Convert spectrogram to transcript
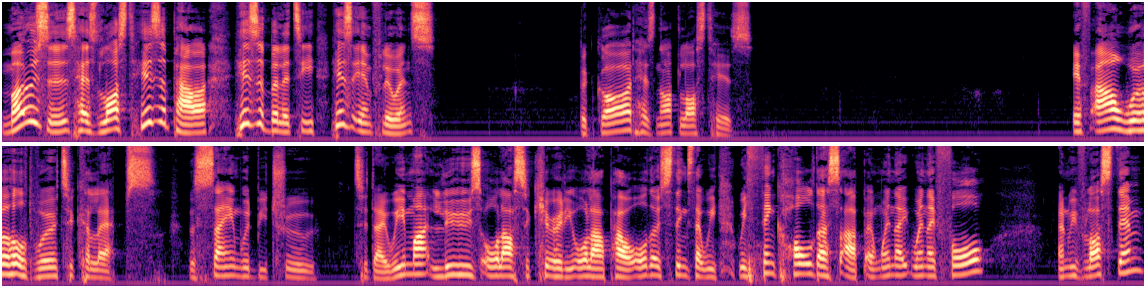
Moses has lost his power, his ability, his influence, but God has not lost his. If our world were to collapse, the same would be true today. We might lose all our security, all our power, all those things that we, we think hold us up. And when they, when they fall and we've lost them,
